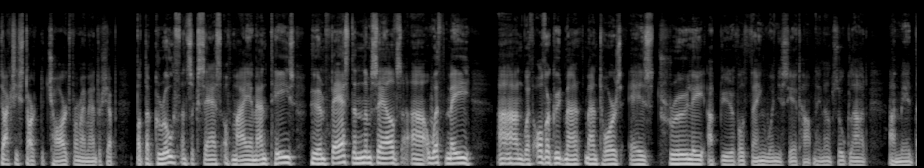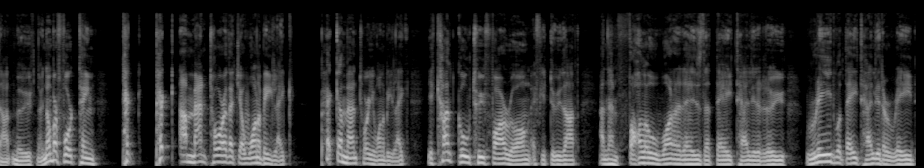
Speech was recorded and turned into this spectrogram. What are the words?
to actually start to charge for my mentorship. But the growth and success of my mentees who invest in themselves uh, with me and with other good man- mentors is truly a beautiful thing when you see it happening. I'm so glad I made that move. Now, number 14, pick, pick a mentor that you want to be like. Pick a mentor you want to be like. You can't go too far wrong if you do that and then follow what it is that they tell you to do. Read what they tell you to read.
